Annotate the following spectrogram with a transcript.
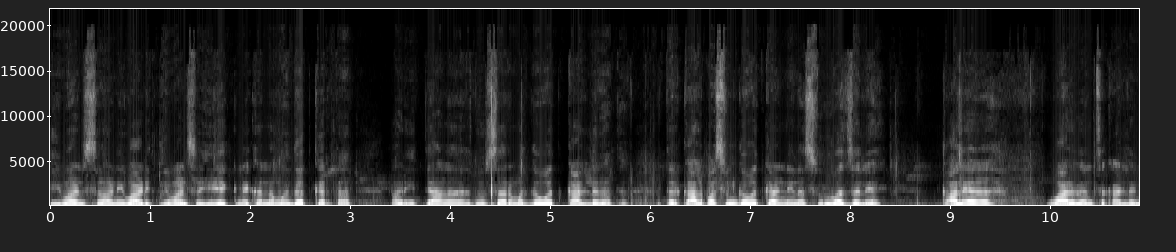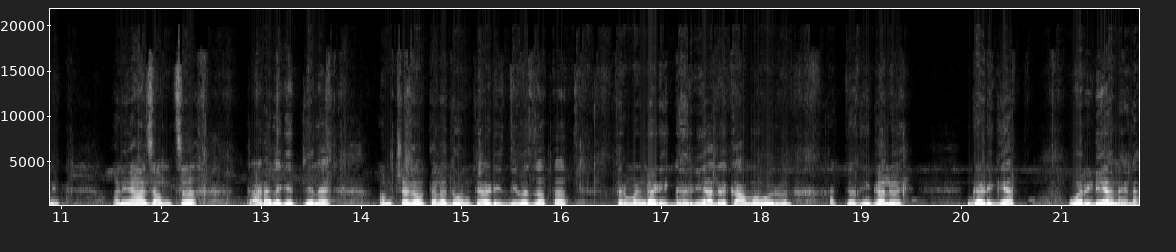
ती माणसं आणि वाडीतली माणसं ही एकमेकांना मदत करतात. आणि त्यानुसार मग गवत काढलं जातं. तर कालपासून गवत काढणीला सुरुवात झाली. आहे काल या वाळव्यांचं काढलं नाही आणि आज आमचं काढायला घेतलेलं आहे. आमच्या गवताला दोन ते अडीच दिवस जातात. तर मंडळी घरी आलो आहे कामावरून. आता निघालो आहे गडग्यात वरडी आणायला.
